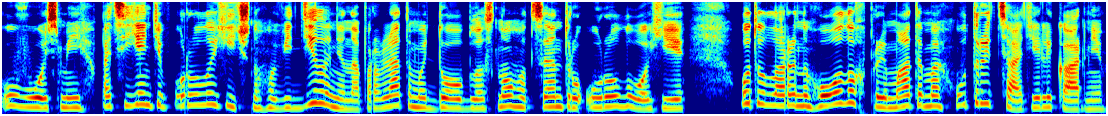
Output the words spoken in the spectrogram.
у 8-й. Пацієнтів урологічного відділення направлятимуть до обласного центру урології. Отоларинголог прийматиме у 30-й лікарні.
